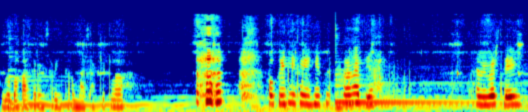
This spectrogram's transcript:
gue bakal sering-sering ke rumah sakit lo. Pokoknya kayak gitu. Banget ya. Happy birthday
